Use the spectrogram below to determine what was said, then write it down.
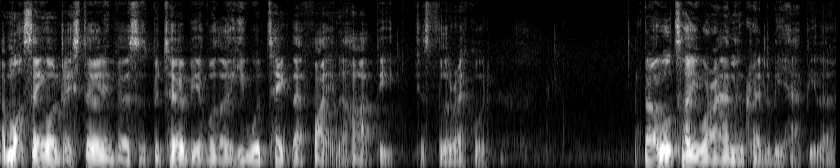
I'm not saying Andre Sterling versus Beterbiev, although he would take that fight in a heartbeat, just for the record. But I will tell you where I am incredibly happy though.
